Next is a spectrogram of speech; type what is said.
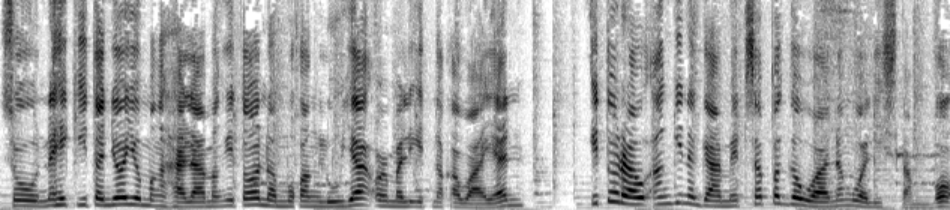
So, nakikita nyo yung mga halamang ito na mukhang luya or maliit na kawayan? Ito raw ang ginagamit sa paggawa ng walis tambo.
